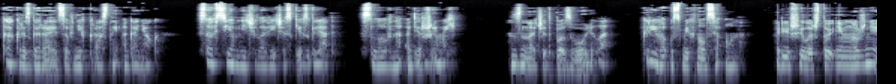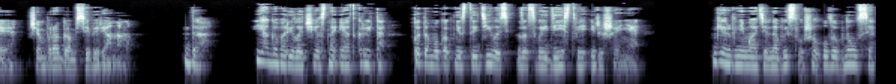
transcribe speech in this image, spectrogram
как разгорается в них красный огонек. Совсем нечеловеческий взгляд, словно одержимый. «Значит, позволила», — криво усмехнулся он. «Решила, что им нужнее, чем врагам-северянам». «Да, я говорила честно и открыто, потому как не стыдилась за свои действия и решения. Гер внимательно выслушал, улыбнулся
